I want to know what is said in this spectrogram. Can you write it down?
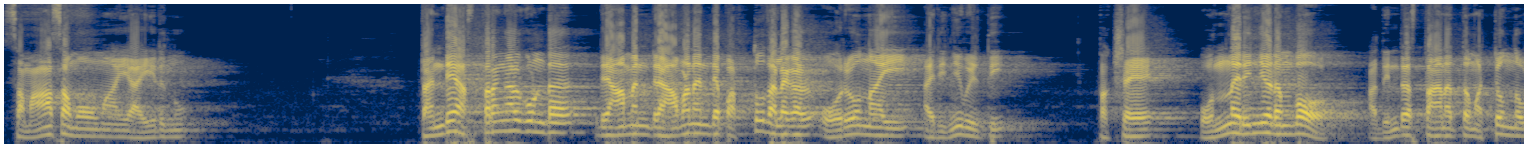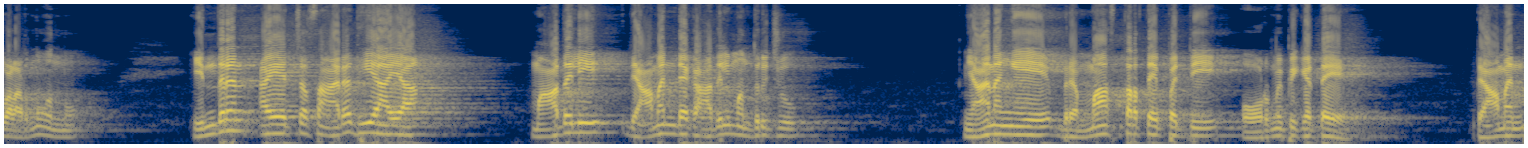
സമാസമവുമായിരുന്നു തന്റെ അസ്ത്രങ്ങൾ കൊണ്ട് രാമൻ രാവണന്റെ പത്തു തലകൾ ഓരോന്നായി അരിഞ്ഞു വീഴ്ത്തി. പക്ഷേ ഒന്നരിഞ്ഞിടുമ്പോൾ അതിന്റെ സ്ഥാനത്ത് മറ്റൊന്ന് വളർന്നു വന്നു. ഇന്ദ്രൻ അയച്ച സാരഥിയായ മാതലി രാമന്റെ കാതിൽ മന്ത്രിച്ചു. ഞാനങ്ങയെ ബ്രഹ്മാസ്ത്രത്തെപ്പറ്റി ഓർമ്മിപ്പിക്കട്ടെ. രാമൻ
